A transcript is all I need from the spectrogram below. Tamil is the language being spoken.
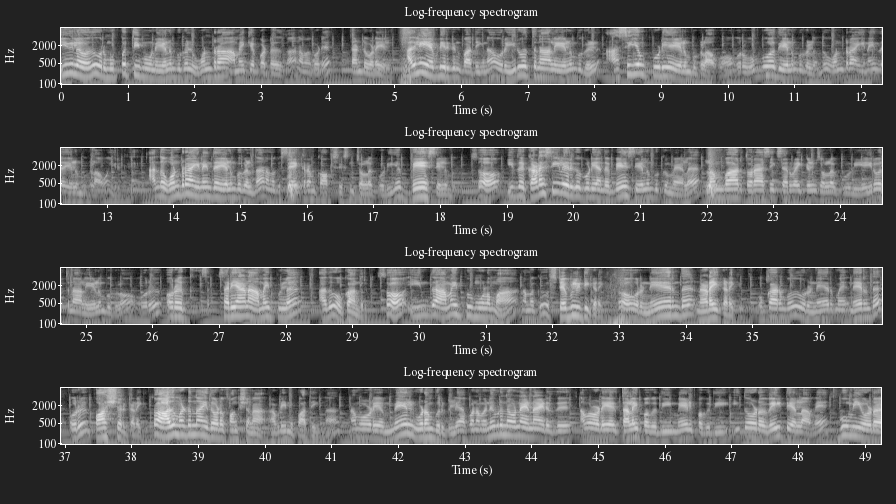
இதில் வந்து ஒரு முப்பத்தி மூணு எலும்புகள் ஒன்றாக அமைக்கப்பட்டது தான் நமக்குடைய தண்டுவடை எலும்பு. அதுலேயும் எப்படி இருக்குன்னு பார்த்தீங்கன்னா ஒரு இருபத்தி நாலு எலும்புகள் அசையக்கூடிய எலும்புகளாகவும் ஒரு ஒம்பது எலும்புகள் வந்து ஒன்றாக இணைந்த எலும்புகளாகவும் இருக்குது அந்த ஒன்றா இணைந்த எலும்புகள் தான் நமக்கு சேக்கரம் காக்சிக்ஸ்னு சொல்லக்கூடிய பேஸ் எலும்பு. ஸோ இந்த கடைசியில் இருக்கக்கூடிய அந்த பேஸ் எலும்புக்கு மேலே லம்பார் தொராசிக் செர்வைக்கல்னு சொல்லக்கூடிய இருபத்தி நாலு எலும்புகளும் ஒரு ஒரு சரியான அமைப்பில் அது உட்காந்துருக்கு ஸோ இந்த அமைப்பு மூலமாக நமக்கு ஒரு ஸ்டெபிலிட்டி கிடைக்கும். ஸோ ஒரு நேர்ந்த நடை கிடைக்குது. உட்காரும்போது ஒரு நேர்மை நேர்ந்த ஒரு பாஸ்டர் கிடைக்கும் ஸோ அது மட்டும்தான் இதோட ஃபங்க்ஷனா அப்படின்னு பார்த்தீங்கன்னா நம்மளுடைய மேல் உடம்பு இருக்கு இல்லையா? அப்போ நம்ம நிமிர்ந்தவொடனே என்ன ஆயிடுது? நம்மளுடைய தலைப்பகுதி மேல் பகுதி இதோட வெயிட் எல்லாமே பூமியோட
